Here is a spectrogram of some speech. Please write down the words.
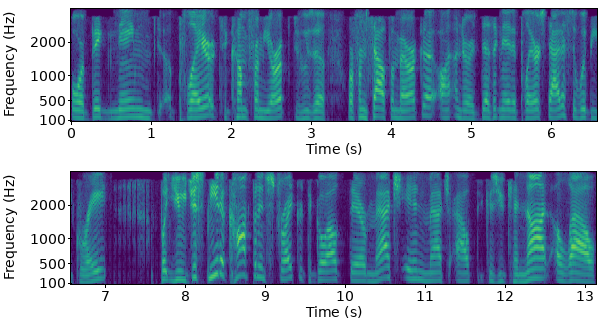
or big named player to come from Europe who's a or from South America under a designated player status. It would be great. But you just need a competent striker to go out there, match in, match out, because you cannot allow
